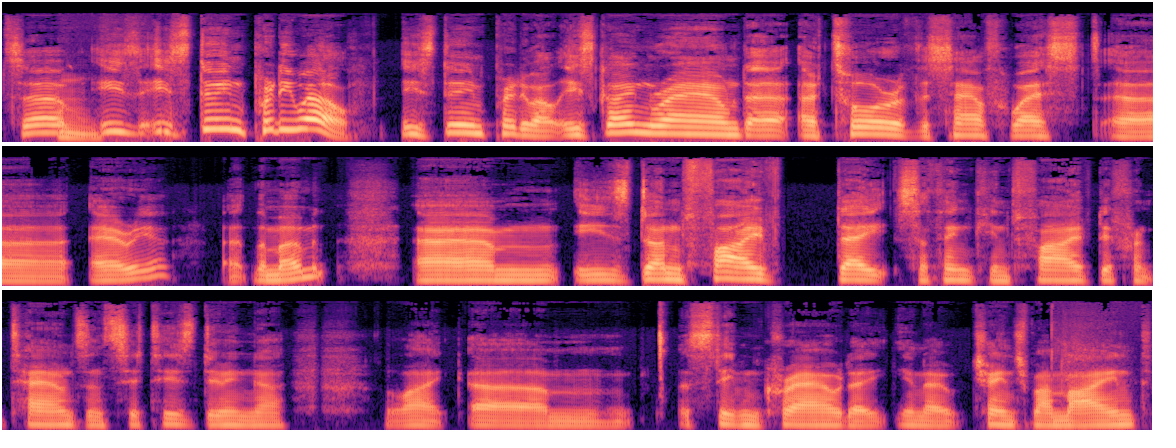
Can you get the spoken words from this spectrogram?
So Hmm. he's he's doing pretty well. He's doing pretty well. He's going around a, a tour of the southwest uh, area at the moment. Um, he's done five dates, I think, in five different towns and cities, doing a like um, a Steven Crowder, you know, change my mind,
